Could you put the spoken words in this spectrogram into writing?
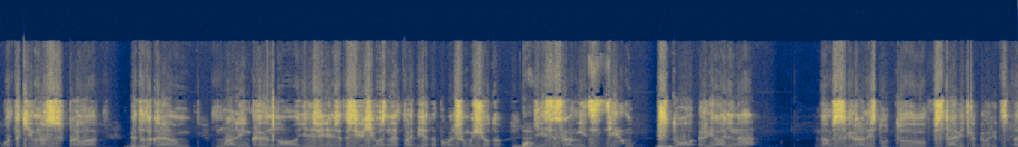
Вот такие у нас права. Это такая маленькая, но, я извиняюсь, это серьезная победа, по большому счету. Да. Если сравнить с тем, что реально нам собирались тут э, вставить, как говорится, да?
